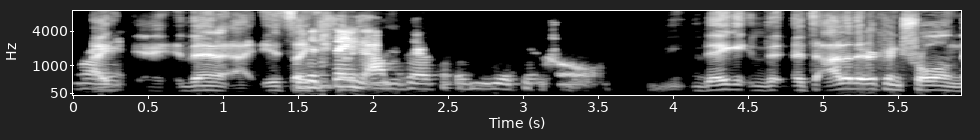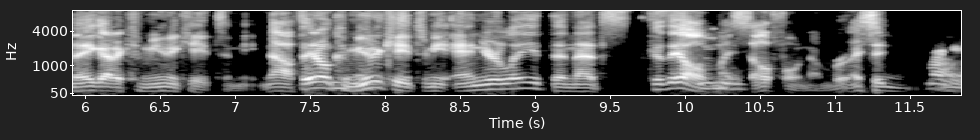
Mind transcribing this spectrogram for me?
right. I, then it's like it's things out of their control. they it's out of their control and they got to communicate to me now if they don't Mhm. communicate to me and you're late then that's because they all have my Mhm. cell phone number i said Right.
